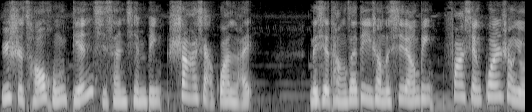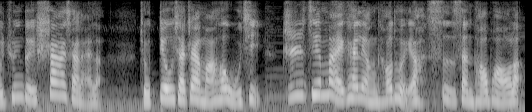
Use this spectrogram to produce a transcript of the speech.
于是曹洪点起三千兵，杀下关来。那些躺在地上的西凉兵发现关上有军队杀下来了，就丢下战马和武器，直接迈开两条腿啊，四散逃跑了。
